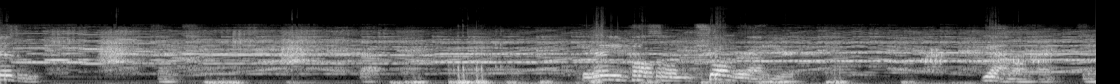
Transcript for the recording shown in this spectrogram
physical. Thanks. Because then you call someone stronger out here. Yeah, wrong thing.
